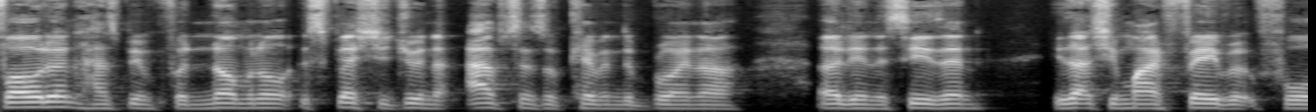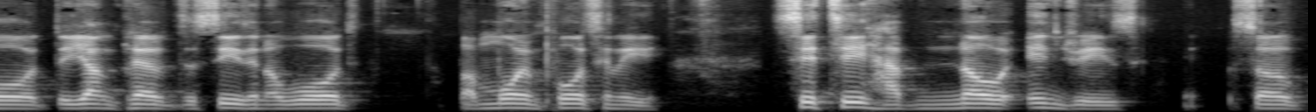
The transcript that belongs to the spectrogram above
Foden has been phenomenal, especially during the absence of Kevin De Bruyne early in the season. He's actually my favorite for the Young Player of the Season award. But more importantly, City have no injuries. So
